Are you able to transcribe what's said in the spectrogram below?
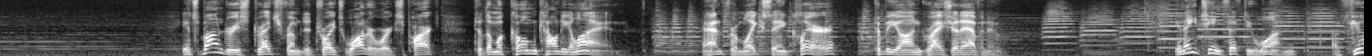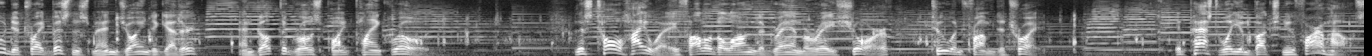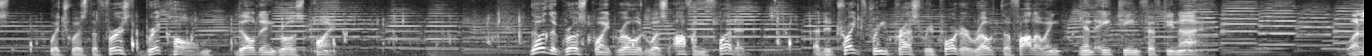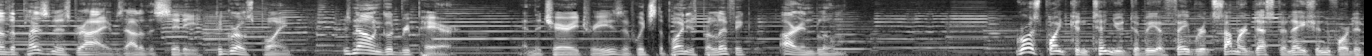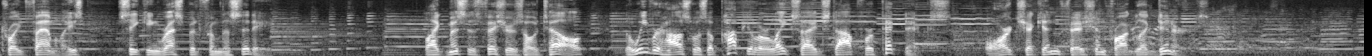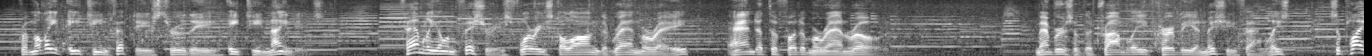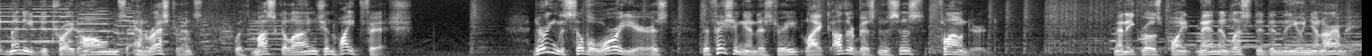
Its boundaries stretch from Detroit's Waterworks Park to the Macomb County line, and from Lake St. Clair to beyond Gratiot Avenue. In 1851, a few Detroit businessmen joined together and built the Grosse Pointe Plank Road. This toll highway followed along the Grand Marais shore to and from Detroit. It passed William Buck's new farmhouse, which was the first brick home built in Grosse Pointe. Though the Grosse Pointe Road was often flooded, a Detroit Free Press reporter wrote the following in 1859. One of the pleasantest drives out of the city to Grosse Pointe is now in good repair, and the cherry trees, of which the point is prolific, are in bloom. Grosse Pointe continued to be a favorite summer destination for Detroit families seeking respite from the city. Like Mrs. Fisher's Hotel, the Weaver House was a popular lakeside stop for picnics or chicken, fish, and frog leg dinners. From the late 1850s through the 1890s, family-owned fisheries flourished along the Grand Marais and at the foot of Moran Road. Members of the Trombley, Kirby, and Michie families supplied many Detroit homes and restaurants with muskellunge and whitefish. During the Civil War years, the fishing industry, like other businesses, floundered. Many Grosse Pointe men enlisted in the Union Army.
